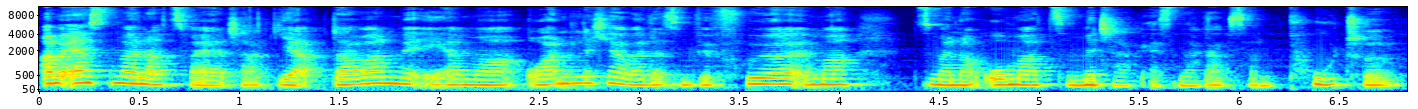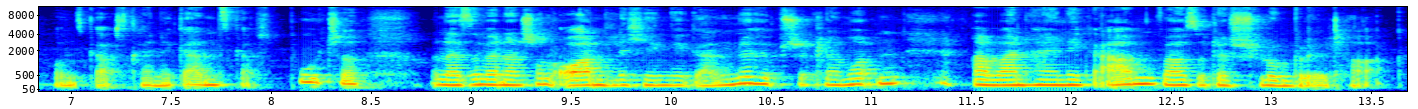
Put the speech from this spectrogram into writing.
am ersten Weihnachtsfeiertag, ja, da waren wir eher mal ordentlicher, weil da sind wir früher immer zu meiner Oma zum Mittagessen. Da gab es dann Pute, bei uns gab es keine Gans, gab es Pute und da sind wir dann schon ordentlich hingegangen, ne? hübsche Klamotten. Aber an Heiligabend war so der Schlumpeltag.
